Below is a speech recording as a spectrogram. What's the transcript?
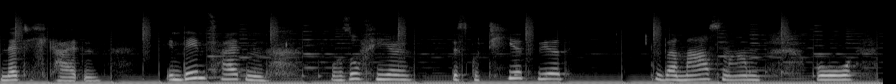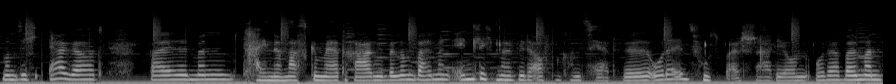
Weihnachtsnettigkeiten, in den Zeiten, wo so viel diskutiert wird über Maßnahmen, wo man sich ärgert, weil man keine Maske mehr tragen will und weil man endlich mal wieder auf ein Konzert will oder ins Fußballstadion oder weil man,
